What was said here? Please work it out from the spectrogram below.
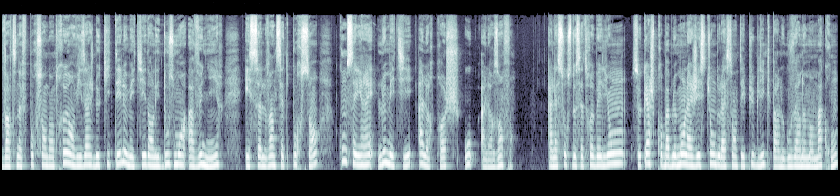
29% d'entre eux envisagent de quitter le métier dans les 12 mois à venir et seuls 27% conseilleraient le métier à leurs proches ou à leurs enfants. À la source de cette rébellion se cache probablement la gestion de la santé publique par le gouvernement Macron.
